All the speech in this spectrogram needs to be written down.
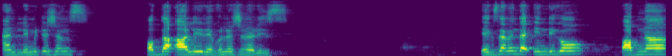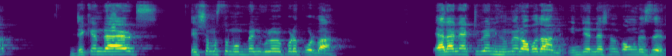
and limitations of the early revolutionaries examine the indigo Pabna Deccan riots এই সমস্ত মুভমেন্টগুলোর উপরে পড়বা। অ্যালান অ্যাক্টিভেন হিউমের অবদান ইন্ডিয়ান ন্যাশনাল কংগ্রেসের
